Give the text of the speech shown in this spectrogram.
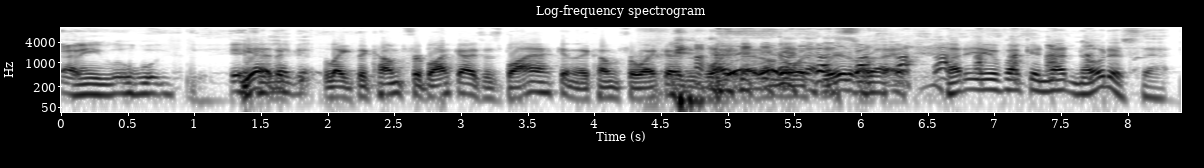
I mean, w- if yeah, it's the, like- like the cum for black guys is black and the cum for white guys is white. I don't know what's weird about that. How do you fucking not notice that?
